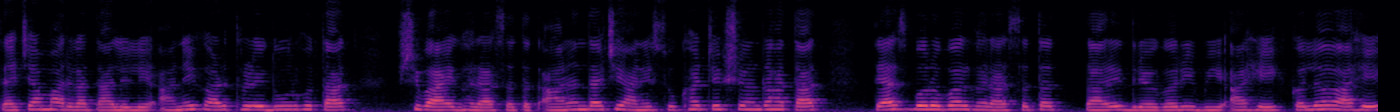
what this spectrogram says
त्याच्या मार्गात आलेले अनेक अडथळे दूर होतात. शिवाय घरात सतत आनंदाचे आणि सुखाचे क्षण राहतात. त्याचबरोबर घरात सतत दारिद्र्य गरिबी आहे कलह आहे.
